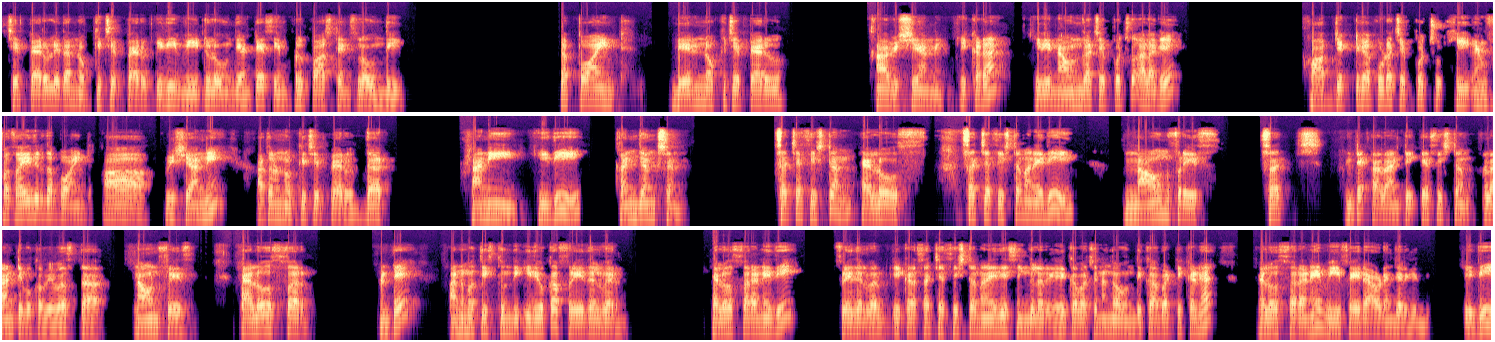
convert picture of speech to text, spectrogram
చెప్పారు లేదా నొక్కి చెప్పారు. ఇది వీటిలో ఉంది. అంటే సింపుల్ పాస్ట్ టెన్స్లో ఉంది. The point. దేని నొక్కి చెప్పారు? ఆ విషయాన్ని. ఇక్కడ ఇది నౌన్గా చెప్పొచ్చు. అలాగే ఆబ్జెక్ట్గా కూడా చెప్పొచ్చు. హీ ఎంఫసైజ్డ్ ద పాయింట్ ఆ విషయాన్ని అతను నొక్కి చెప్పారు. దట్ అని ఇది conjunction such a system allows such a system అనేది నౌన్ ఫ్రేస్ సచ్ అంటే అలాంటి ఏ సిస్టమ్ అలాంటి ఒక వ్యవస్థ నౌన్ ఫ్రేస్ అలోస్ ఫర్ అంటే అనుమతిస్తుంది. ఇది ఒక ఫ్రేజల్ వెర్బ్ అలోస్ ఫర్ అనేది ఫ్రేజల్ వెర్బ్ ఇక్కడ సచ్ సిస్టమ్ అనేది సింగులర్ ఏకవచనంగా ఉంది కాబట్టి ఇక్కడ అలోస్ ఫర్ అనే వీఫై రావడం జరిగింది. ఇది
